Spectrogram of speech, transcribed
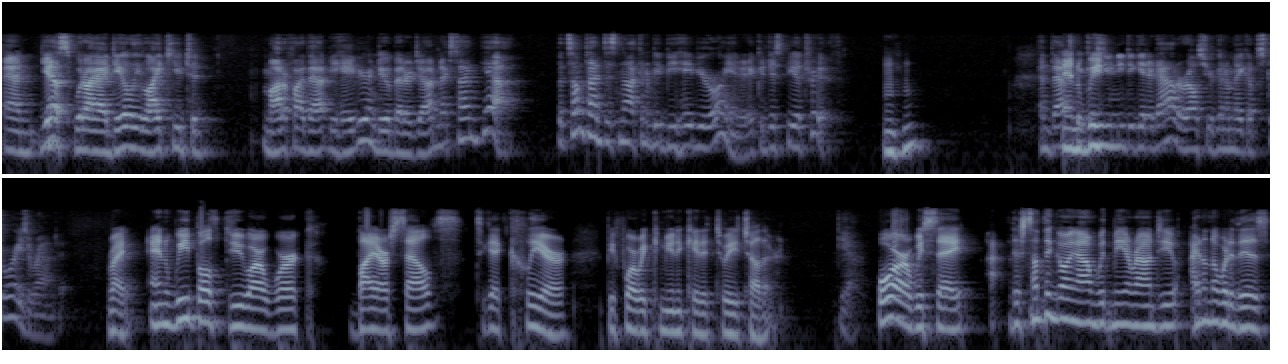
And yes, would I ideally like you to modify that behavior and do a better job next time? Yeah. But sometimes it's not going to be behavior oriented. It could just be a truth. Mm-hmm. And that's And because we- you need to get it out or else you're going to make up stories around it. Right. And we both do our work by ourselves to get clear before we communicate it to each other. Yeah. Or we say, "Ah, There's something going on with me around you. I don't know what it is.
